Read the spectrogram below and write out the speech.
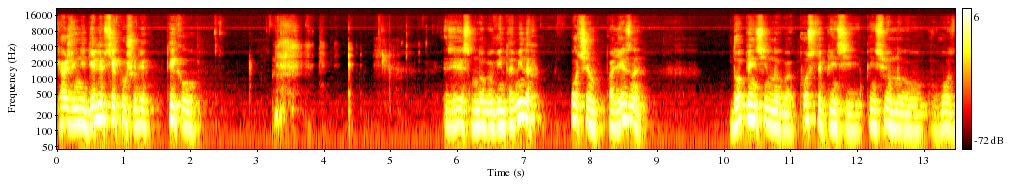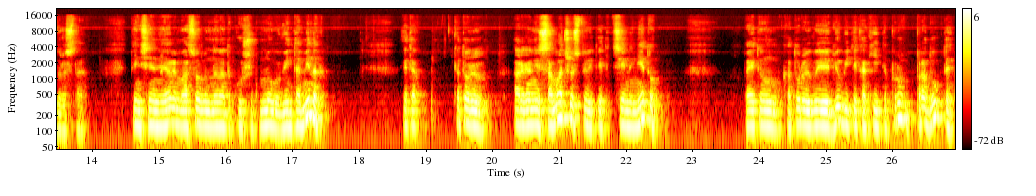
каждую неделю все кушали тыкву. Здесь много витаминов, очень полезно до пенсионного, после пенсии, пенсионного возраста. Пенсионерам особенно надо кушать много витаминов, это, которые организм сама чувствует, этой цены нету. Поэтому, которые вы любите какие-то продукты,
